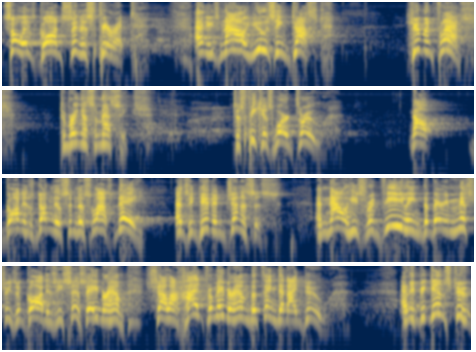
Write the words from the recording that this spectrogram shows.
so has God sent his spirit. And he's now using dust, human flesh, to bring us a message to speak His word through. Now, God has done this in this last day as He did in Genesis. And now He's revealing the very mysteries of God as He says to Abraham, Shall I hide from Abraham the thing that I do? And He begins to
